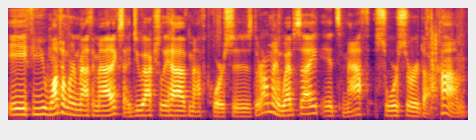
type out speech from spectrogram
If you want to learn mathematics, I do actually have math courses. They're on my website. It's mathsorcerer.com.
